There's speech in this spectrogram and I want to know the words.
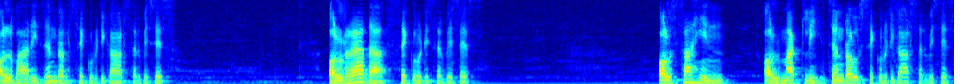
Al Bari general security guard services Al Rada security services Al Sahin Al Makli general security guard services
